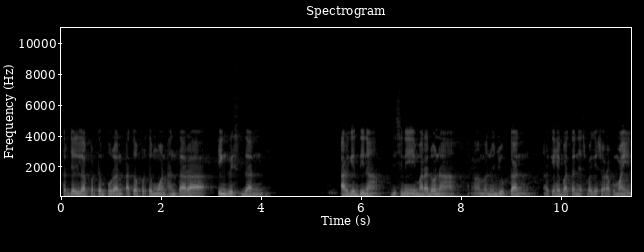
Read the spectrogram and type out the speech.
terjadilah pertempuran atau pertemuan antara Inggris dan Argentina. Di sini Maradona ah, menunjukkan ah, kehebatannya sebagai seorang pemain.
